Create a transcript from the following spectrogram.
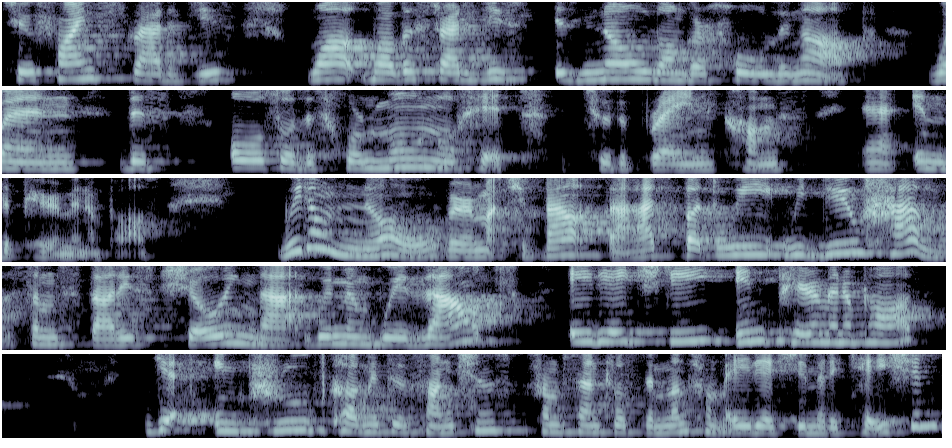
to find strategies, while, while the strategies is no longer holding up when this also this hormonal hit to the brain comes uh, in the perimenopause. We don't know very much about that, but we, we do have some studies showing that women without ADHD in perimenopause get improved cognitive functions from central stimulants from ADHD medication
